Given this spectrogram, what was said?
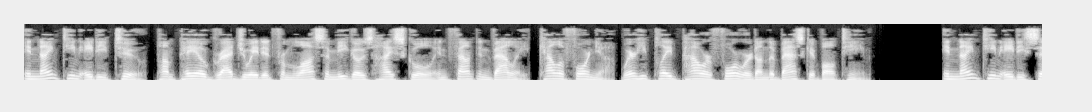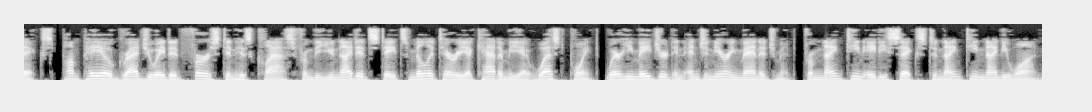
In 1982, Pompeo graduated from Los Amigos High School in Fountain Valley, California, where he played power forward on the basketball team. In 1986, Pompeo graduated first in his class from the United States Military Academy at West Point, where he majored in engineering management. From 1986 to 1991,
